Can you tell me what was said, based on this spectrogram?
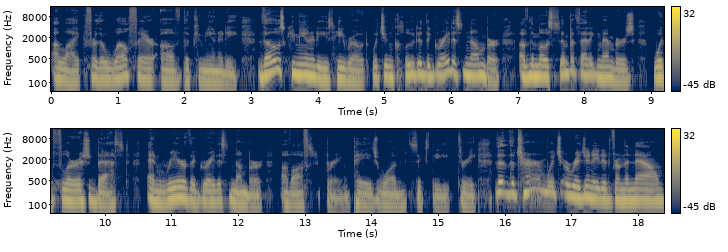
alike, for the welfare of the community. Those communities, he wrote, which included the greatest number of the most sympathetic members, would flourish best and rear the greatest number of offspring. Page 163. The, the term which originated from the now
